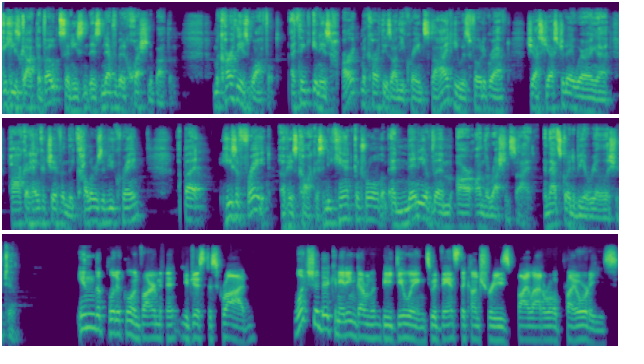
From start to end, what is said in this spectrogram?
he's got the votes, and he's there's never been a question about them. McCarthy has waffled. I think in his heart, McCarthy's on the Ukraine side. He was photographed just yesterday wearing a pocket handkerchief in the colors of Ukraine. But he's afraid of his caucus and he can't control them. And many of them are on the Russian side. And that's going to be a real issue too. In the political environment you just described, what should the Canadian government be doing to advance the country's bilateral priorities?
